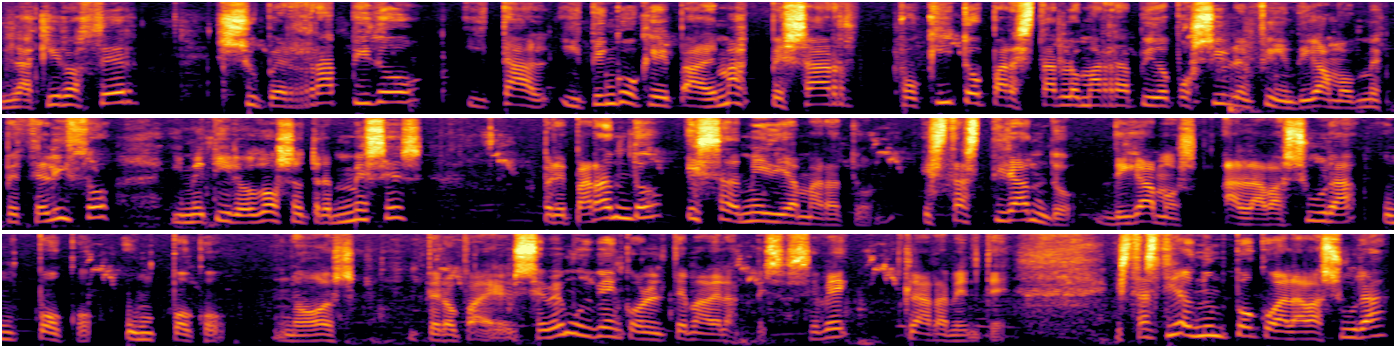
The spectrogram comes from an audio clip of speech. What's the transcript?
la quiero hacer súper rápido y tal, y tengo que además pesar poquito para estar lo más rápido posible, en fin, digamos, me especializo y me tiro dos o tres meses preparando esa media maratón. Estás tirando, digamos, a la basura un poco, un poco, no es, pero se ve muy bien con el tema de las pesas, se ve claramente. Estás tirando un poco a la basura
